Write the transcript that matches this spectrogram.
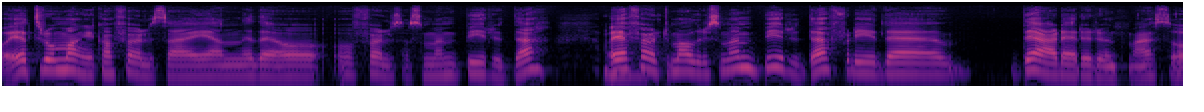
Og jeg tror mange kan føle seg igjen i det å, å føle seg som en byrde. Og Mm. jeg følte meg aldri som en byrde, fordi det, det er dere rundt meg så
